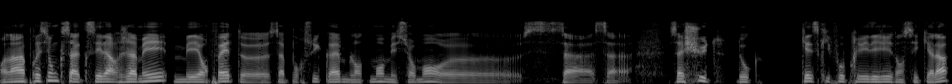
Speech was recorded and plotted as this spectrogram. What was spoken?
on a l'impression que ça accélère jamais, mais en fait, euh, ça poursuit quand même lentement, mais sûrement, euh, ça, ça, chute. Donc, qu'est-ce qu'il faut privilégier dans ces cas-là?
